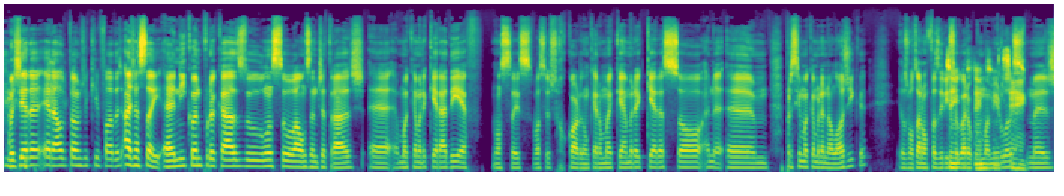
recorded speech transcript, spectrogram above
Mas era, era algo que estávamos aqui a falar. Das... Ah, já sei. A Nikon, por acaso, lançou há uns anos atrás uh, uma câmera que era ADF. Não sei se vocês se recordam, que era uma câmera que era só. Um, parecia uma câmera analógica. Eles voltaram a fazer isso Sim, agora sim, com uma mirrorless, mas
